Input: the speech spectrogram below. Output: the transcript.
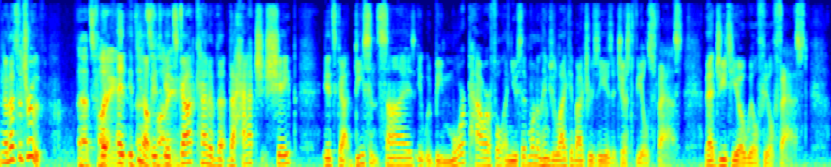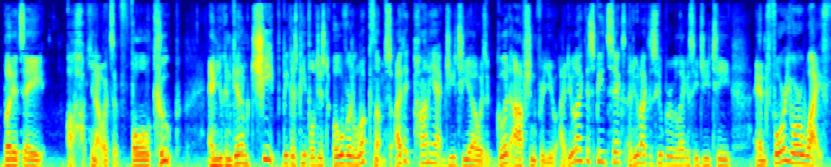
no, that's the truth. That's But funny. it, it, you know, That's it, funny. it's got kind of the, the hatch shape. It's got decent size. It would be more powerful. And you said one of the things you like about your Z is it just feels fast. That GTO will feel fast, but it's a, uh, you know, it's a full coupe, and you can get them cheap because people just overlook them. So I think Pontiac GTO is a good option for you. I do like the Speed Six. I do like the Subaru Legacy GT, and for your wife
